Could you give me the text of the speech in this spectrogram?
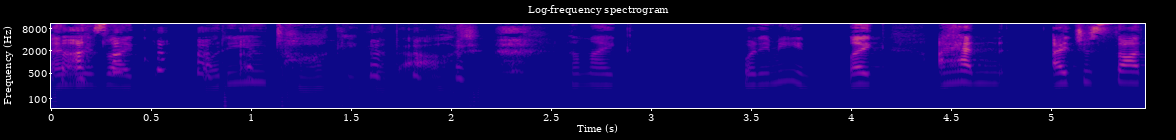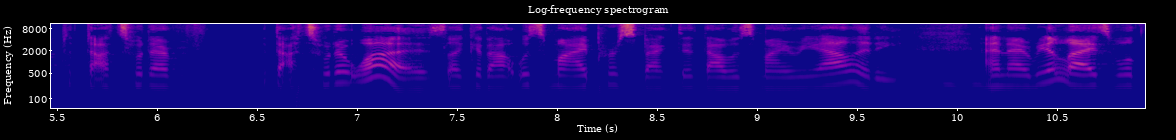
and he's like, "What are you talking about?" I'm like, "What do you mean?" Like I hadn't. I just thought that that's what I've, that's what it was. Like that was my perspective. That was my reality. Mm-hmm. And I realized, well,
